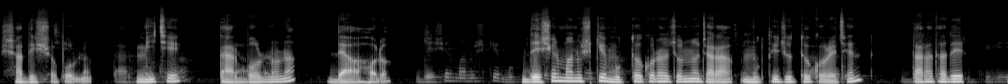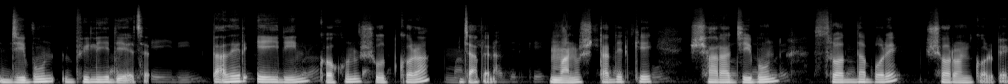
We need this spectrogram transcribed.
সাদৃশ্যপূর্ণ। নিচে তার বর্ণনা দেওয়া হলো। দেশের মানুষকে মুক্ত করার জন্য যারা মুক্তিযুদ্ধ করেছেন তারা তাদের জীবন বিলিয়ে দিয়েছে। তাদের এই ঋণ কখনো শোধ করা যাবে না। মানুষ তাদেরকে সারা জীবন শ্রদ্ধা ভরে স্মরণ করবে।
